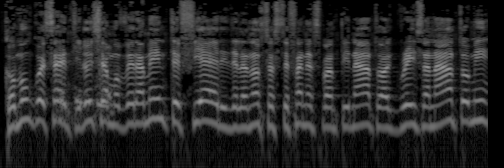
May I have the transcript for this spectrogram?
Comunque, senti, noi siamo veramente fieri della nostra Stefania Spampinato a Grey's Anatomy.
